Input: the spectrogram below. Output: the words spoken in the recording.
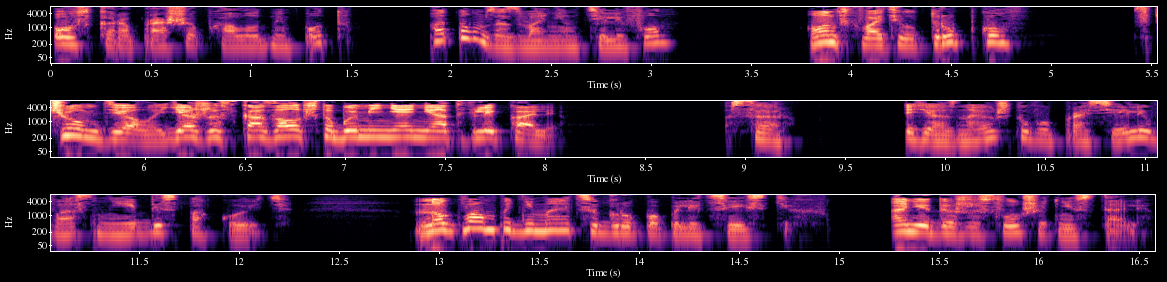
Оскара прошиб холодный пот, потом зазвонил телефон. Он схватил трубку. «В чем дело? Я же сказал, чтобы меня не отвлекали!» «Сэр, я знаю, что вы просили вас не беспокоить, но к вам поднимается группа полицейских. Они даже слушать не стали.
